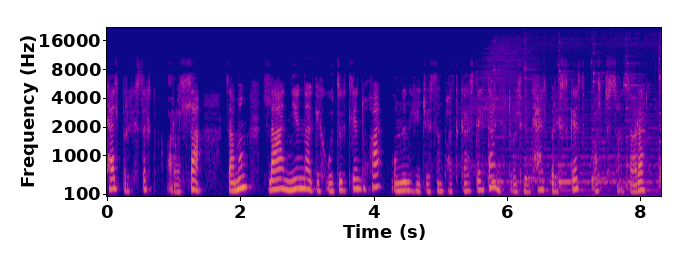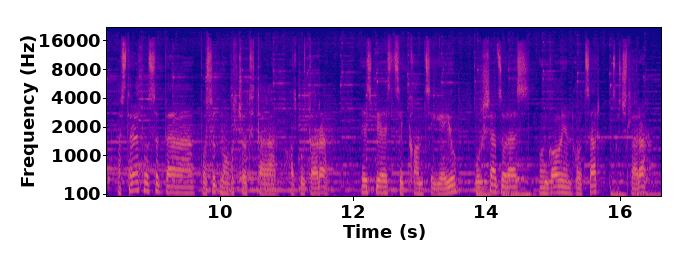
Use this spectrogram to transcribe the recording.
тайлбар хэсэгт орууллаа. За мөн Ла Нина гэх үзэгдлийн тухай өмнө нь хийж байсан подкастыг та нэвтрүүлгийн тайлбар хэсгээс олж сонсоорой. Австрали улсад байгаа бусад монголчуудтайгаа холбогдоорой. SBS.com-ийг юу урагшаа зураас Mongolian хуудасаар зочлоорой.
